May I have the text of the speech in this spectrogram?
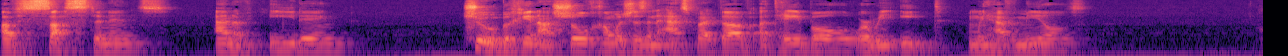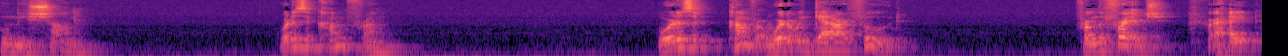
of sustenance and of eating, shu bechina shulchan, which is an aspect of a table where we eat and we have meals, hu misham. Where does it come from? Where does it come from? Where do we get our food? From the fridge, right?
